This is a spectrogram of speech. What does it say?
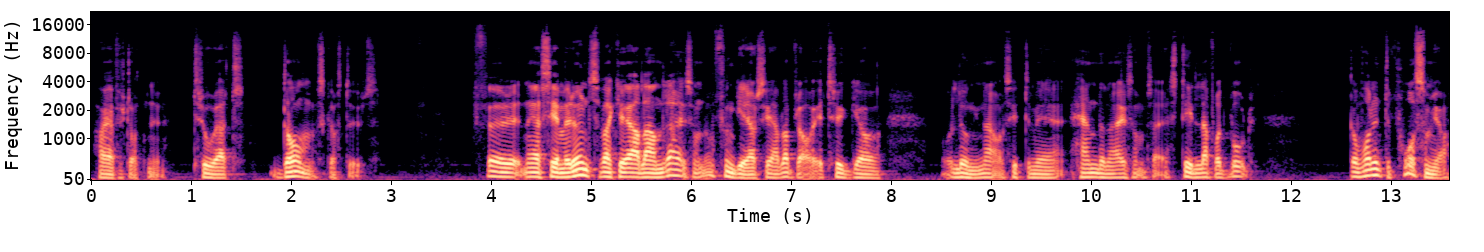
har jag förstått nu, tror att de ska stå ut. För när jag ser mig runt så verkar ju alla andra, liksom, de fungerar så jävla bra, är trygga och, och lugna och sitter med händerna liksom så här, stilla på ett bord. De håller inte på som jag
